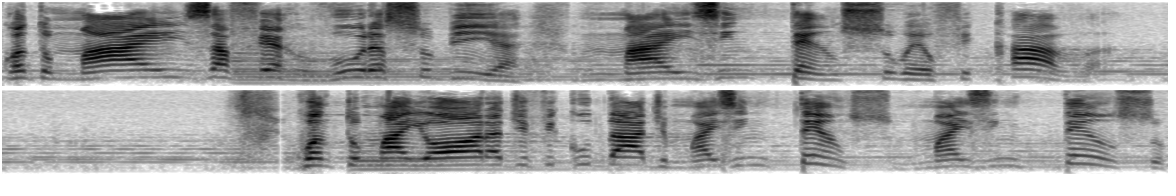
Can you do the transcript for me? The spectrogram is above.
quanto mais a fervura subia, mais intenso eu ficava. Quanto maior a dificuldade, mais intenso, mais intenso,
